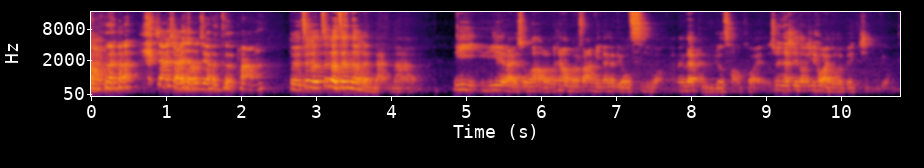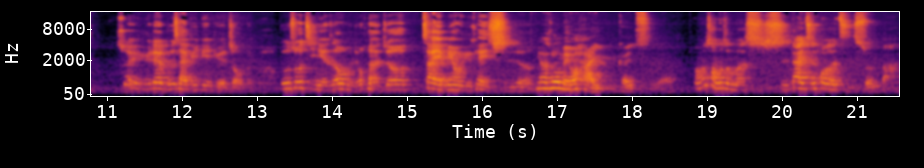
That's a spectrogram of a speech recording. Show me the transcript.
好了。现在想一想都觉得很可怕。对，这个这个真的很难呐、你以渔业来说好了，像我们发明那个流刺网，那个在捕鱼就超快的，所以那些东西后来都会被禁用。所以鱼类不是才濒临绝种的吗？不是说几年之后我们就可能就再也没有鱼可以吃了？应该说没有海鱼可以吃了。好像从什么时代之后的子孙吧？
